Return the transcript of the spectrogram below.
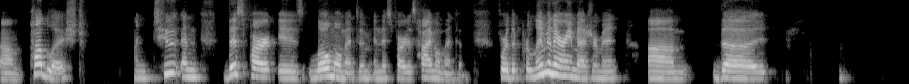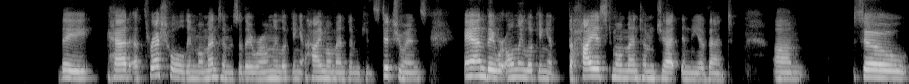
um, published. And two, and this part is low momentum and this part is high momentum. For the preliminary measurement, um, the they had a threshold in momentum, so they were only looking at high momentum constituents, and they were only looking at the highest momentum jet in the event. Um, so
